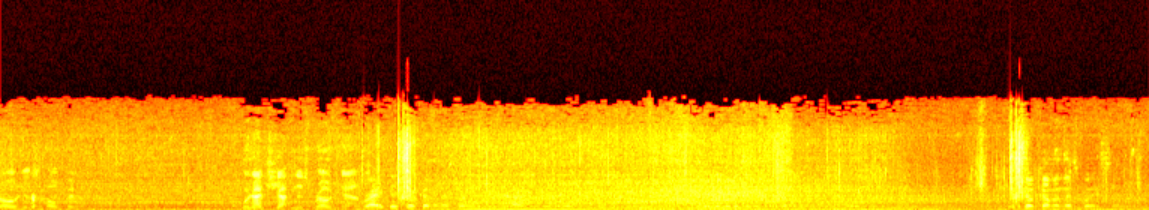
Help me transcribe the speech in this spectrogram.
road is open. We're not shutting this road down. Right, they're still coming this way. They're still coming this way, so.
